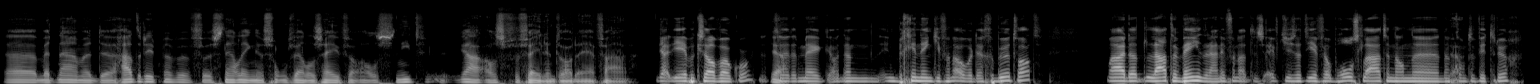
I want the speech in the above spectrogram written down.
eh, met name de hartritmeversnellingen soms wel eens even als niet ja, als vervelend worden ervaren. Ja, die heb ik zelf ook hoor. Dat, Ja. eh, dat merk ik. Dan in het begin denk je van, oh, er gebeurt wat. Maar dat, later wen je eraan. Ik van, nou, is eventjes dat hij even op hol slaat en dan, eh, dan Ja. komt het weer terug.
